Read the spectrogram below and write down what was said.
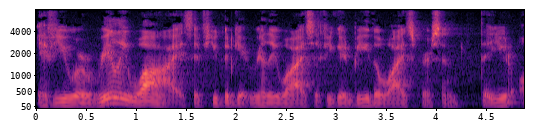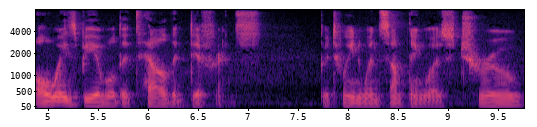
if you were really wise, if you could get really wise, if you could be the wise person, that you'd always be able to tell the difference between when something was true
